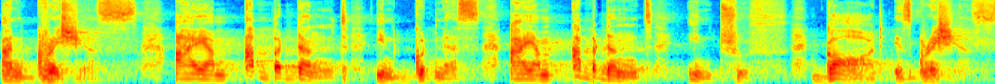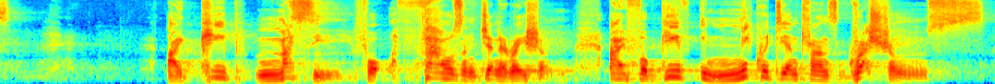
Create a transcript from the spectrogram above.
and gracious. I am abundant in goodness. I am abundant in truth. God is gracious. I keep mercy for a thousand generations. I forgive iniquity and transgressions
